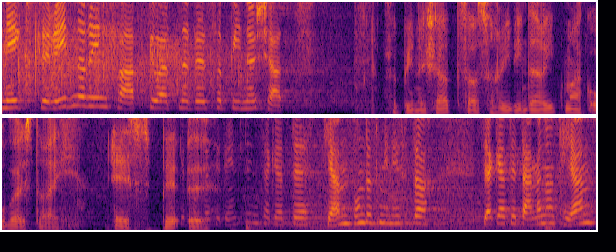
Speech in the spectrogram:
Nächste Rednerin, Frau Abgeordnete Sabine Schatz. Sabine Schatz aus Ried in der Riedmark, Oberösterreich, SPÖ. Frau Präsidentin, sehr geehrte Herren Bundesminister, sehr geehrte Damen und Herren,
